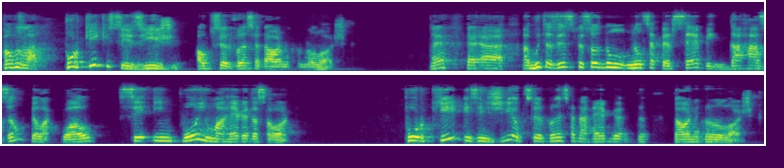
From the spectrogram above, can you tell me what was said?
vamos lá. Por que, que se exige a observância da ordem cronológica? Né? É, muitas vezes as pessoas não, não se apercebem da razão pela qual se impõe uma regra dessa ordem. Por que exigir a observância da regra da, da ordem cronológica?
